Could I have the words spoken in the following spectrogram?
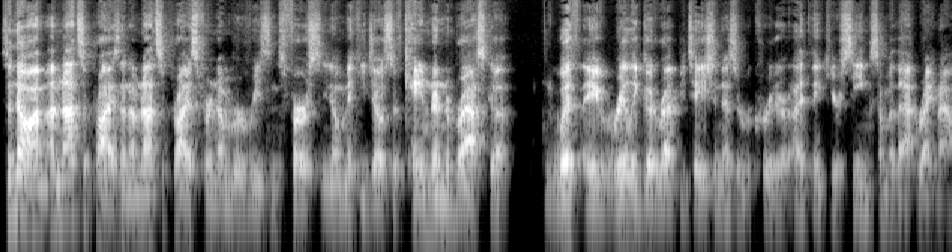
So no, I'm, I'm not surprised, and I'm not surprised for a number of reasons. First, you know, Mickey Joseph came to Nebraska with a really good reputation as a recruiter. I think you're seeing some of that right now,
